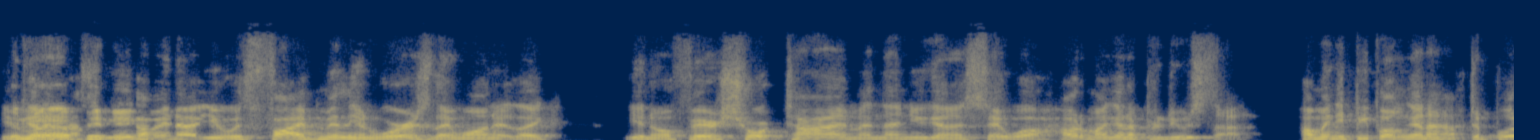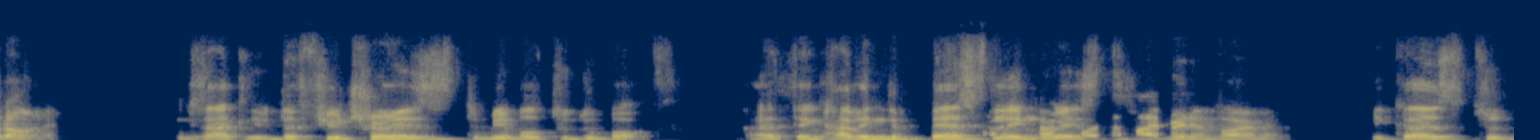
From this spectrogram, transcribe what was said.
you've In got opinion, coming at you with five million words. They want it like you know, a very short time, and then you're gonna say, well, how am I gonna produce that? How many people I'm gonna have to put on it? Exactly. The future is to be able to do both. I think having the best linguist, the hybrid environment. Because to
